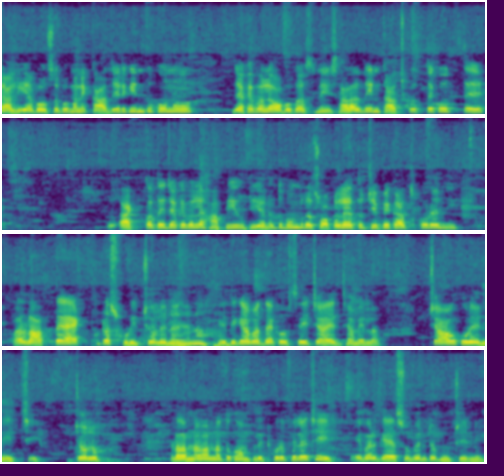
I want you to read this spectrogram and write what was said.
ডালিয়া বসাবো। মানে কাজের কিন্তু কোনো যাকে বলে অবকাশ নেই। সারাদিন কাজ করতে করতে এক কথায় যাকে বলে হাঁপিয়ে উঠি। জানো তো বন্ধুরা, সকালে এত চেপে কাজ করে নিই আর রাতে এক ফোঁটা শরীর চলে না, জানো? এদিকে আবার দেখো সেই চায়ের ঝামেলা। চাও করে নিচ্ছি। চলো রান্না বান্না তো কমপ্লিট করে ফেলেছি। এবার গ্যাস ওভেনটা মুছে নিই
